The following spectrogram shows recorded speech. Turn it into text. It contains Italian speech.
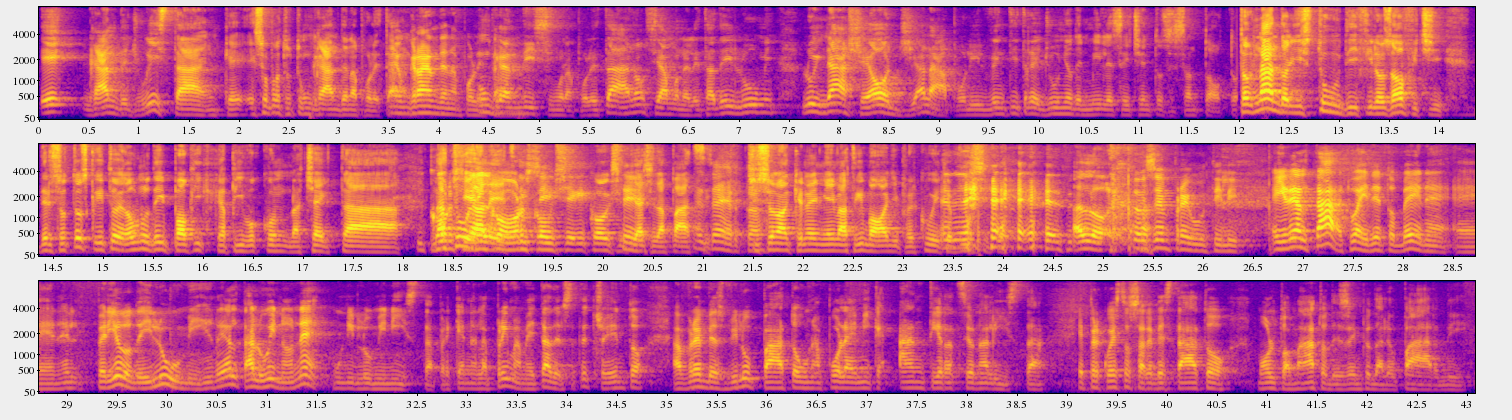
e grande giurista anche e soprattutto un grande È napoletano. un grande Un napoletano. grandissimo napoletano, siamo nell'età dei lumi. Lui nasce oggi a Napoli il 23 giugno del 1668. Tornando agli studi filosofici del sottoscritto, era uno dei pochi che capivo con una certa I corsi e naturalezza. ricorsi. I corsi e ricorsi mi Sì, piace da pazzi. eh, certo. Ci sono anche nei miei matrimoni, per cui capisci. che- Allora, Sono sempre utili. E in realtà, tu hai detto bene, eh, nel periodo dei lumi, in realtà lui non è un illuminista, perché nella prima metà del Settecento avrebbe sviluppato una polemica antirazionalista e per questo sarebbe stato molto amato, ad esempio, da Leopardi.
